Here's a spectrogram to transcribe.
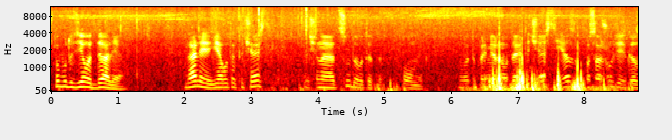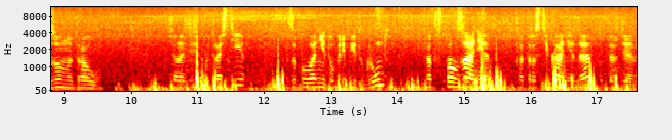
Что буду делать далее? Далее я вот эту часть, начиная отсюда, вот этот холмик, вот примерно вот до этой части я посажу здесь газонную траву. Все она здесь будет расти, заполонит, укрепит грунт от вползания, от растекания, да, под дождями.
